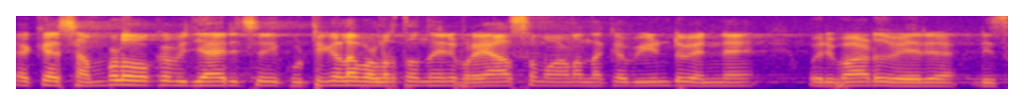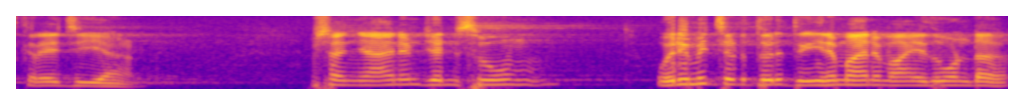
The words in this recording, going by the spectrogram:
ഒക്കെ ശമ്പളമൊക്കെ വിചാരിച്ച് കുട്ടികളെ വളർത്തുന്നതിന് പ്രയാസമാണെന്നൊക്കെ വീണ്ടും എന്നെ ഒരുപാട് പേര് ഡിസ്കറേജ് ചെയ്യുകയാണ് പക്ഷേ ഞാനും ജെൻസുവും ഒരുമിച്ചെടുത്തൊരു തീരുമാനമായതുകൊണ്ട്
